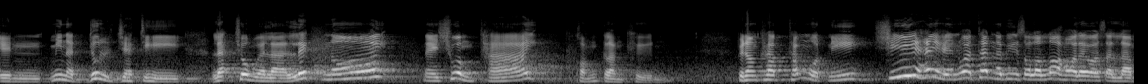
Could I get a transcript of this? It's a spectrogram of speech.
อินมินัดดุลเจตีและช่วงเวลาเล็กน้อยในช่วงท้ายของกลางคืนพี่น้องครับทั้งหมดนี้ชี้ให้เห็นว่าท่านนบีสุลต่านละฮ์อะลัยวะสัลลัม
